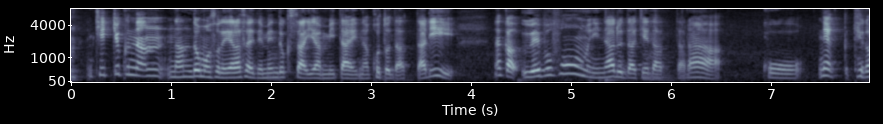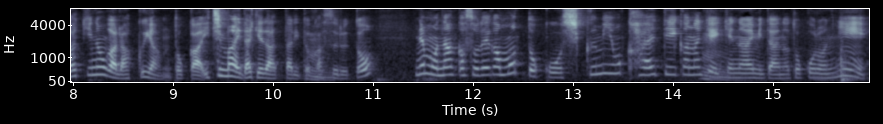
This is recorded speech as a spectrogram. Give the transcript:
結局何何度もそれやらされて面倒くさいやんみたいなことだったりなんかウェブフォームになるだけだったら、こうね手書きのが楽やんとか1枚だけだったりとかすると、でもなんかそれがもっとこう仕組みを変えていかなきゃいけないみたいなところに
